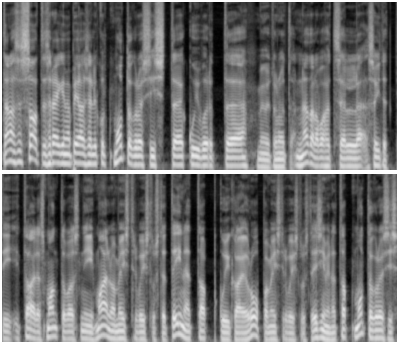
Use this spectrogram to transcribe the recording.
Tänases saates räägime peaasjalikult motokrossist, kuivõrd möödunud nädalavahetusel sõideti Itaalias Mantovas nii maailmameistrivõistluste teine etapp kui ka Euroopa meistrivõistluste esimene etapp motokrossis.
